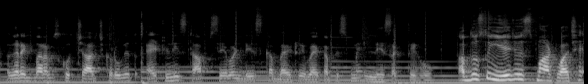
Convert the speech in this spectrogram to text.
अगर एक बार आप इसको चार्ज करोगे तो एटलीस्ट आप सेवन डेज़ का बैटरी बैकअप इसमें ले सकते हो। अब दोस्तों, ये जो स्मार्ट वॉच है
